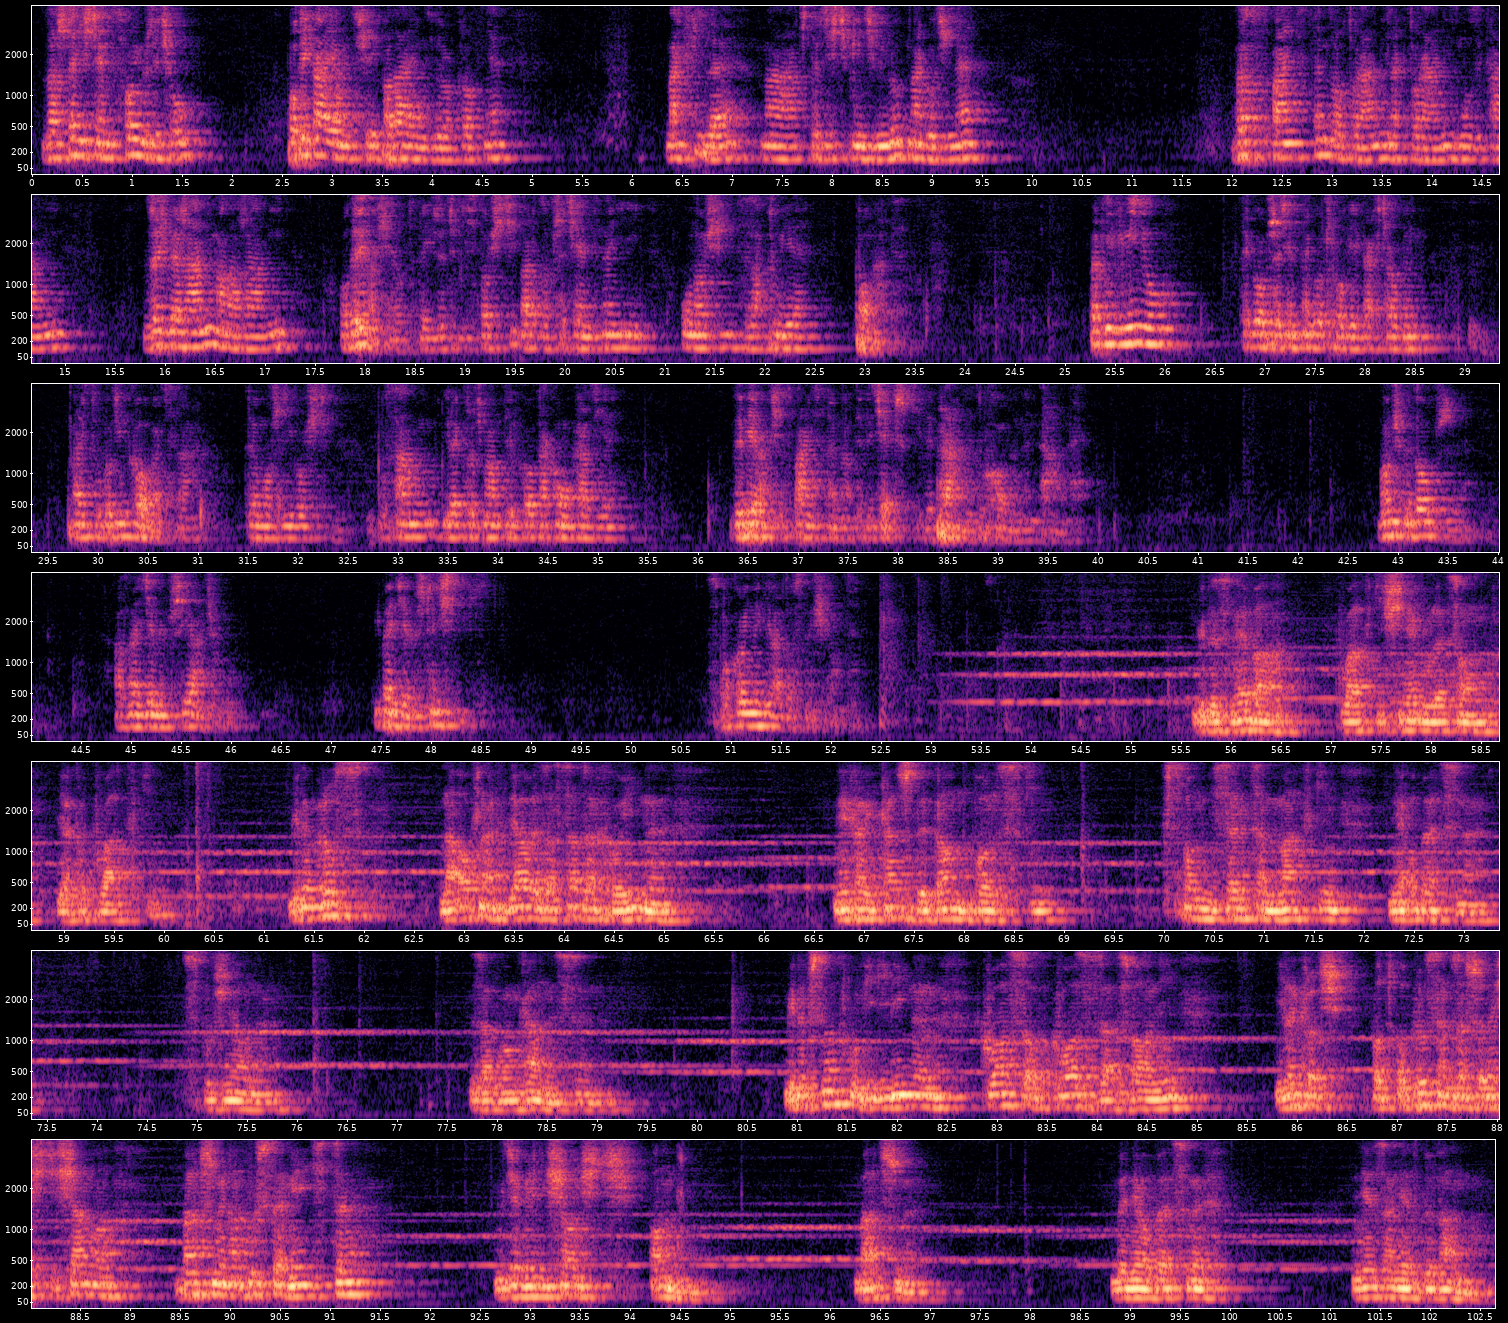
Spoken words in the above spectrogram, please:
za szczęściem w swoim życiu, potykając się i padając wielokrotnie, na chwilę, na 45 minut, na godzinę, wraz z Państwem, z autorami, z aktorami, z muzykami, z rzeźbiarzami, malarzami, odrywa się od tej rzeczywistości bardzo przeciętnej i unosi, zlatuje ponad. Pewnie w imieniu tego przeciętnego człowieka chciałbym Państwu podziękować za tę możliwość, bo sam ilekroć mam tylko taką okazję, wybieram się z Państwem na te wycieczki, wyprawy duchowe, mentalne. Bądźmy dobrzy, a znajdziemy przyjaciół i będziemy szczęśliwi. Spokojnych i radosnych świąt. Gdy z nieba płatki śniegu lecą jako płatki. Gdy mróz na oknach białe zasadza choiny, niechaj każdy dom polski wspomni sercem matki nieobecne, spóźnione, zabłąkany syn. Gdy w snopku wigilijnym kłos o kłos zadzwoni, Ilekroć pod obrusem zaszeleści siano, baczmy na puste miejsce, gdzie mieli siąść oni. Baczmy, by nieobecnych nie zaniedbywano.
